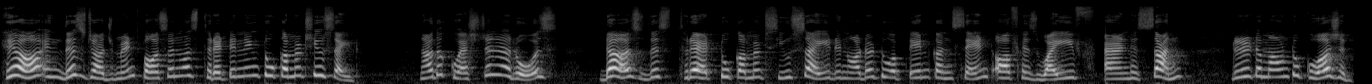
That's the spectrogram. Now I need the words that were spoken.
Here in this judgment person was threatening to commit suicide. Now the question arose does this threat to commit suicide in order to obtain consent of his wife and his son did it amount to coercion?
